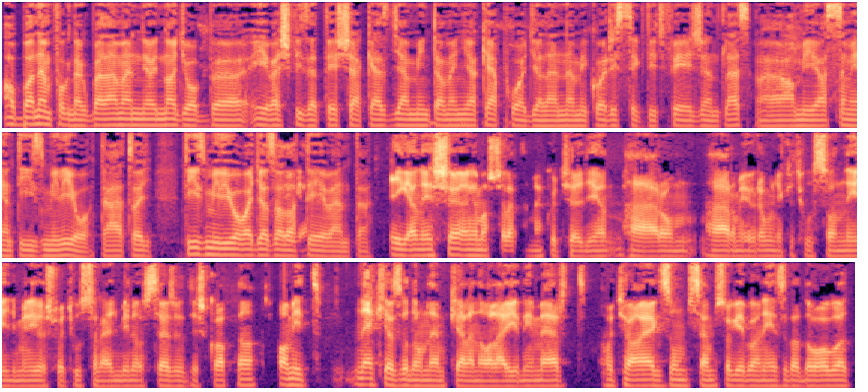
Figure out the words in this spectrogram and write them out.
abban nem fognak belemenni, hogy nagyobb éves fizetéssel kezdjen, mint amennyi a cap holdja lenne, amikor restricted free agent lesz, ami azt hiszem ilyen 10 millió. Tehát, hogy 10 millió vagy az alatt Igen. évente. Igen, és engem azt sem meg, hogyha egy ilyen három, három évre mondjuk egy 24 milliós vagy 21 milliós szerződést kapna, amit neki azt gondolom nem kellene aláírni, mert hogyha Exum szemszögéből nézed a dolgot,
